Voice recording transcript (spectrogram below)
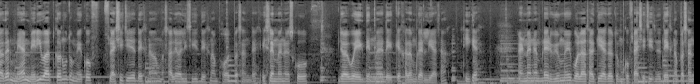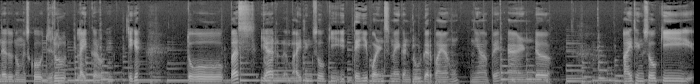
अगर मैं मेरी बात करूँ तो मेरे को फ्लैशी चीज़ें देखना, मसाले वाली चीज़ देखना बहुत पसंद है। इसलिए मैंने उसको जो है वो एक दिन में देख के ख़त्म कर लिया था, ठीक है? एंड मैंने अपने रिव्यू में भी बोला था कि अगर तुमको फ्लैशी चीज़ें देखना पसंद है तो तुम इसको ज़रूर लाइक करोगे, ठीक है? तो बस यार आई थिंक सो कि इतने ही पॉइंट्स मैं कंक्लूड कर पाया हूँ यहाँ पे एंड आई थिंक सो कि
